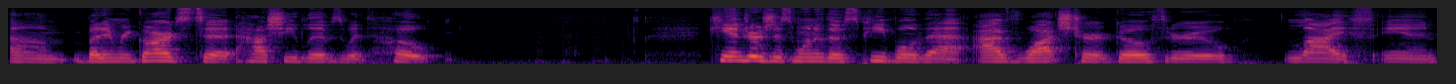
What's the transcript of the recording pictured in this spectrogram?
Um, but in regards to how she lives with hope, Kendra is just one of those people that I've watched her go through life and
